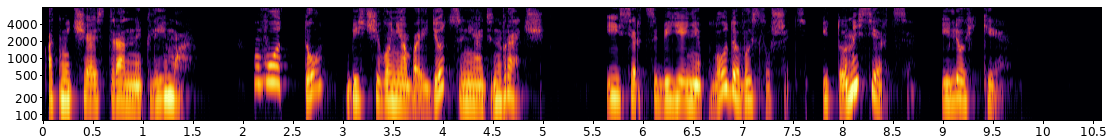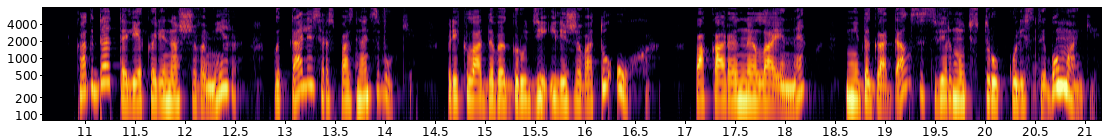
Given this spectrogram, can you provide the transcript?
отмечая странные клейма. Вот то, без чего не обойдется ни один врач. И сердцебиение плода выслушать, и тоны сердца, и легкие. Когда-то лекари нашего мира пытались распознать звуки, прикладывая к груди или животу ухо, пока Рене Лайенек не догадался свернуть в трубку листы бумаги,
